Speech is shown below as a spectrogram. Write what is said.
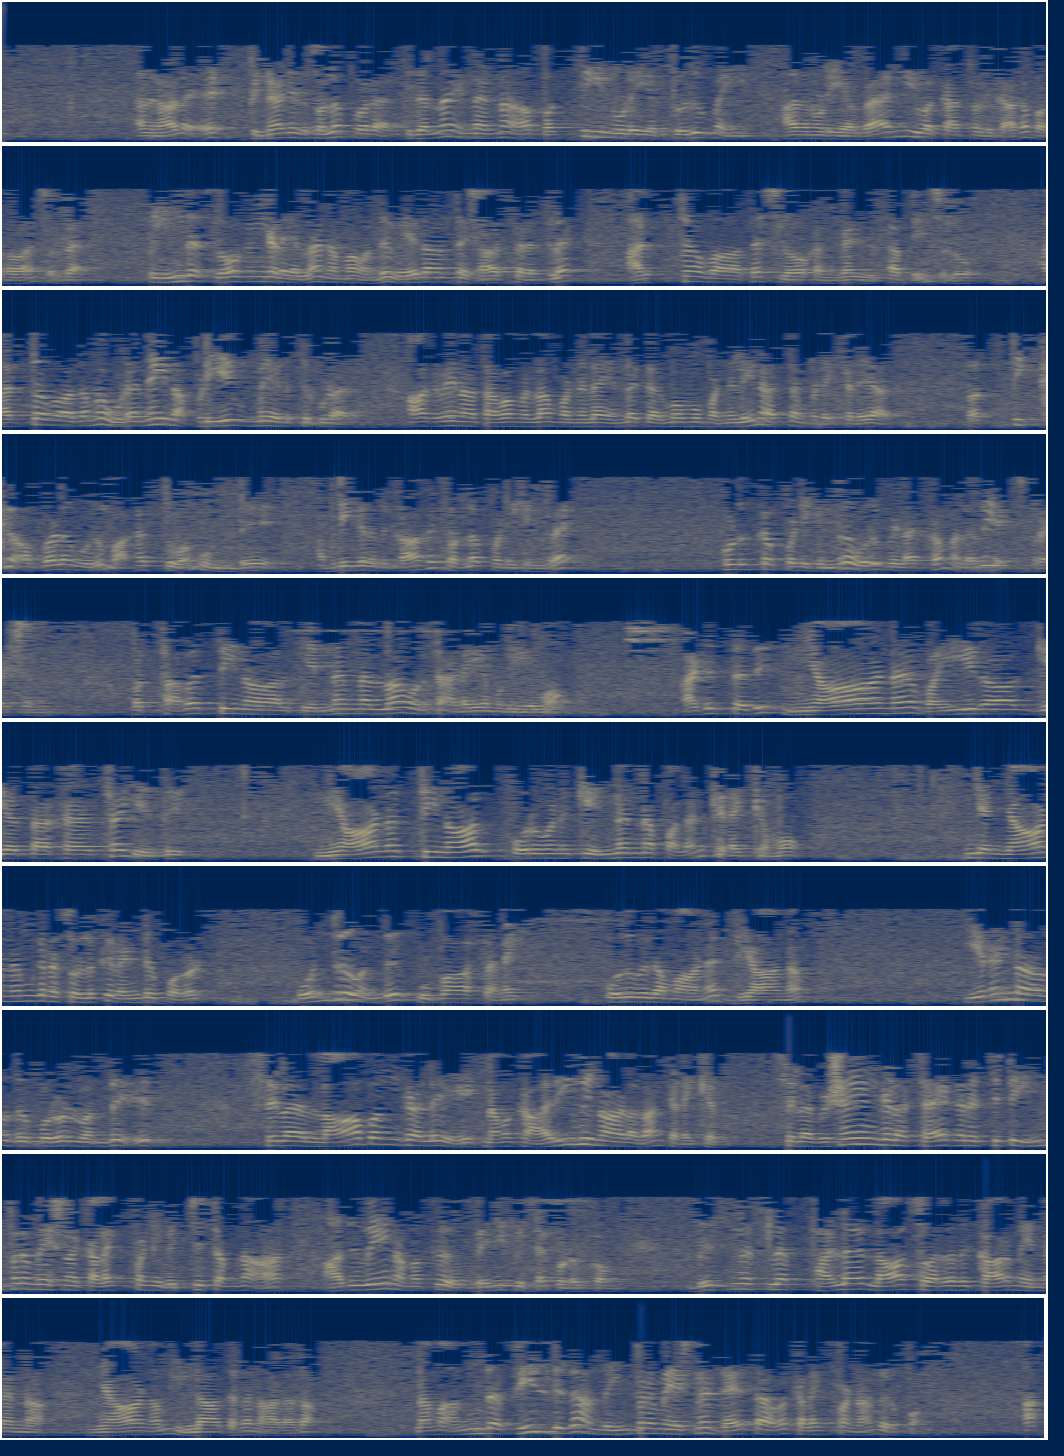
அதனால பின்னாடி அதை சொல்ல போற. இதெல்லாம் என்னன்னா பக்தியினுடைய பெருமை அதனுடைய வேல்யூவை காட்டுறதுக்காக பகவான் சொல்ற. இப்ப இந்த ஸ்லோகங்களை எல்லாம் நம்ம வந்து வேதாந்த சாஸ்திரத்துல அர்த்தவாத ஸ்லோகங்கள் அப்படின்னு சொல்லுவோம். அர்த்தவாதம் உடனே இது அப்படியே உண்மை எடுத்துக்கூடாது. ஆகவே நான் தவம் எல்லாம் பண்ணல எந்த கர்மமும் பண்ணலன்னு அர்த்தம் கிடையாது. பக்திக்கு அவ்வளவு ஒரு மகத்துவம் உண்டு. அப்படிங்கறதுக்காக சொல்லப்படுகின்ற கொடுக்கப்படுகின்ற ஒரு விளக்கம் அல்லது எக்ஸ்பிரஷன் இப்ப தவத்தினால் என்னென்னலாம் ஒருத்தர் அடைய முடியுமோ அடுத்தது ஞான வைராகியதக எது. ஞானத்தினால் ஒருவனுக்கு என்னென்ன பலன் கிடைக்குமோ. இங்க ஞானம்ங்கிற சொல்லுக்கு ரெண்டு பொருள். ஒன்று வந்து உபாசனை. ஒரு விதமான தியானம். இரண்டாவது பொருள் வந்து சில லாபங்களே நமக்கு அறிவினாலதான் கிடைக்கிறது சில விஷயங்களை சேகரிச்சுட்டு இன்ஃபர்மேஷனை கலெக்ட் பண்ணி வச்சுட்டோம்னா அதுவே நமக்கு பெனிஃபிட்ட கொடுக்கும். பிசினஸ்ல பல லாஸ் வர்றதுக்கு காரணம் என்னன்னா ஞானம் இல்லாததுனாலதான் நம்ம அந்த ஃபீல்டுல அந்த இன்ஃபர்மேஷனை டேட்டாவை கலெக்ட் பண்ணாம இருப்போம்.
